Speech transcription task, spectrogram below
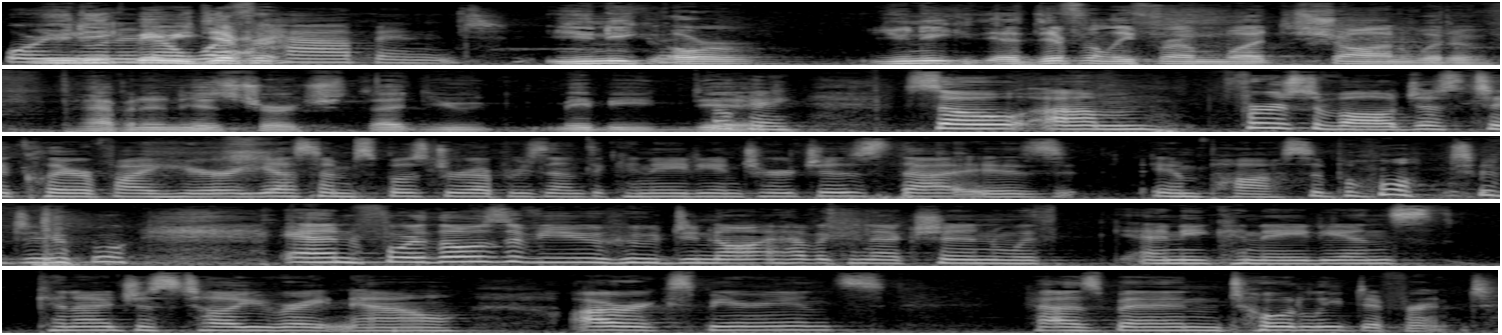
or you want to know what different- happened? unique or unique uh, differently from what Sean would have happened in his church that you maybe did. Okay. So, um, first of all, just to clarify here, yes, I'm supposed to represent the Canadian churches. That is impossible to do. And for those of you who do not have a connection with any Canadians, can I just tell you right now, our experience has been totally different.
